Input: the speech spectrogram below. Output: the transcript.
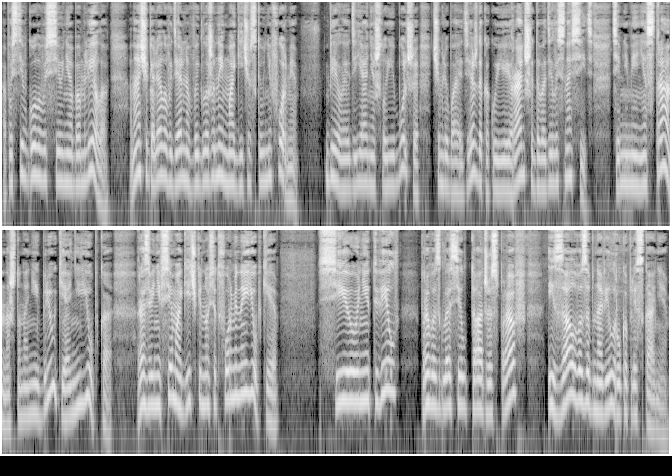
Опустив голову, Сиония обомлела. Она щеголяла в идеально выглаженной магической униформе. Белое одеяние шло ей больше, чем любая одежда, какую ей раньше доводилось носить. Тем не менее странно, что на ней брюки, а не юбка. Разве не все магички носят форменные юбки?» «Сионитвилл», — провозгласил Таджес прав, и зал возобновил рукоплескание.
